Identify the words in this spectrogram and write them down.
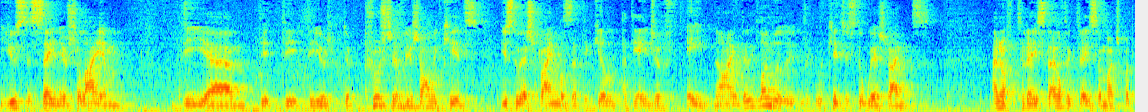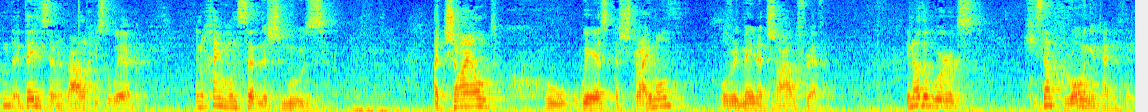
used to say in Yerushalayim, the, um, the, the, the, the Prussian, the Yerushalmi kids, used to wear streimels at the guild at the age of eight, nine. The long little, little kids used to wear streimels. I don't know if today's, I don't think today so much, but in the days when Baruch used to wear, and Chaim once said in the Shmuz, a child who wears a streimel will remain a child forever. In other words, he's not growing into anything.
